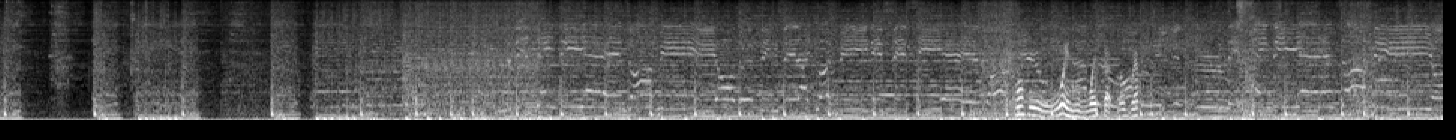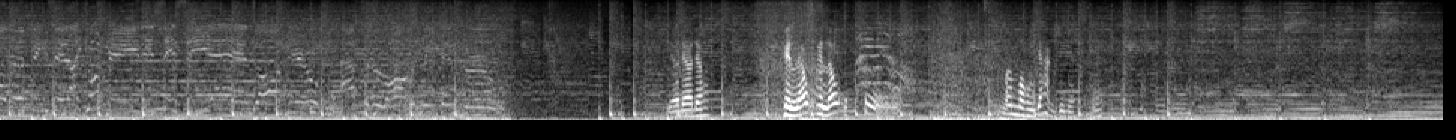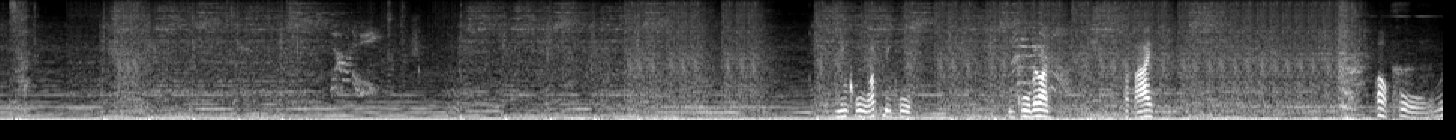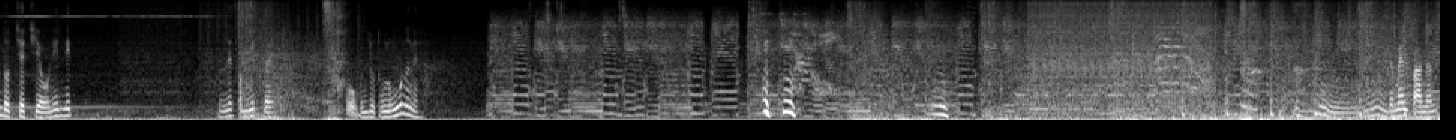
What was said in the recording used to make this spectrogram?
โอ้โหหนูไวกับแวบ ดี๋ยวเดี๋ยวเดี๋ยวเห็นแล้วเห็นแล้วโอ้โหมันมองยากจริงเนี่ยยิงคูครับยิงคูยิงคูไปก่อนถ้าตาย โอ้โหมันโดดเฉียวๆนิดๆ มันเล่นสมิธเลย โอ้ มันอยู่ตรงนู้นนะเนี่ยจะแม่นปานนั้น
